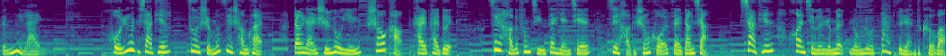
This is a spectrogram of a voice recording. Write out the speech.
等你来。火热的夏天，做什么最畅快？当然是露营、烧烤、开派对。最好的风景在眼前，最好的生活在当下。夏天唤醒了人们融入大自然的渴望。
